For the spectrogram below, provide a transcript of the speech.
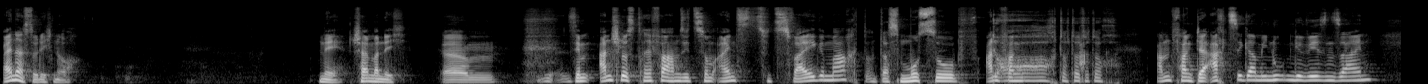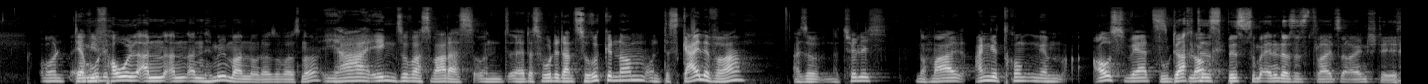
Erinnerst du dich noch? Nee, scheinbar nicht. Ähm, Im Anschlusstreffer haben sie zum 1 zu 2 gemacht und das muss so Anfang, doch, doch, doch, doch, doch. Anfang der 80er Minuten gewesen sein. Und der Irgendwie wurde faul an, an, an Himmelmann oder sowas, ne? Ja, irgend sowas war das. Und äh, das wurde dann zurückgenommen. Und das Geile war, also natürlich nochmal angetrunken im Auswärts. Du dachtest bis zum Ende, dass es 2 zu 1 steht.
